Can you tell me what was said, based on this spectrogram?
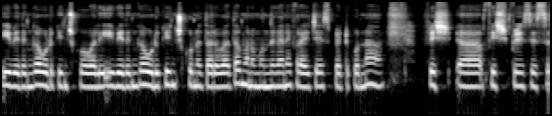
ఈ విధంగా ఉడికించుకోవాలి. ఈ విధంగా ఉడికించుకున్న తర్వాత మనం ముందుగానే ఫ్రై చేసి పెట్టుకున్న ఫిష్ ఫిష్ పీసెస్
